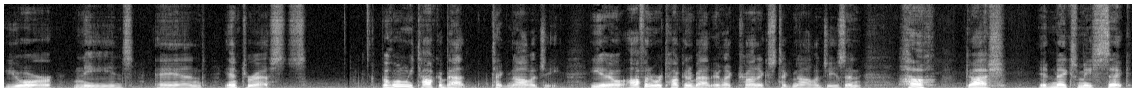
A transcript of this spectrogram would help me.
your needs, and interests. But when we talk about technology, you know, often we're talking about electronics technologies, and oh gosh, it makes me sick.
